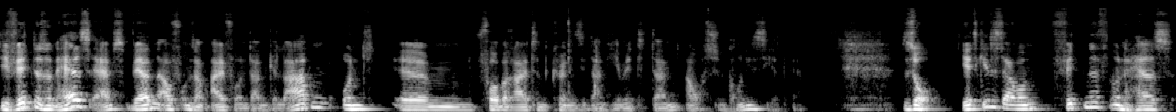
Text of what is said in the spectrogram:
Die Fitness- und Health-Apps werden auf unserem iPhone dann geladen und ähm, vorbereitend können sie dann hiermit dann auch synchronisiert werden. So, jetzt geht es darum, Fitness und Health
